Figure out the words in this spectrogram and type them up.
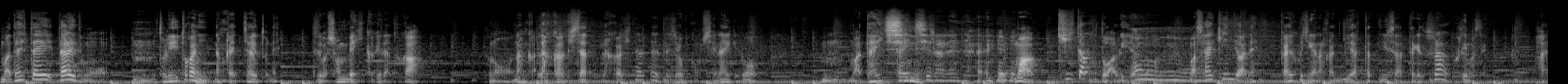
まあ、大体誰でも、うん、鳥居とかに何かやっちゃうとね例えばしょんべん引っ掛けたとかそのなんか落書きした落書きしたら大丈夫かもしれないけど、うん、まあ大体ね信じられない。まあ聞いたことはあるよ、うんうんうん。まあ、最近ではね外国人がなんかやったってニュースあったけどそれは触れません。はい。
